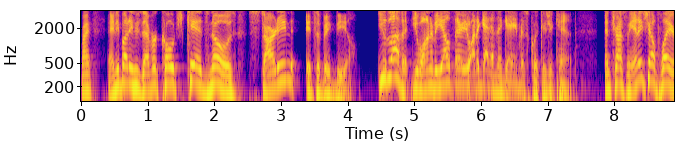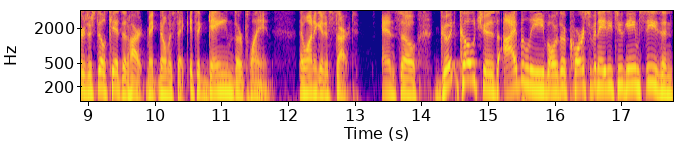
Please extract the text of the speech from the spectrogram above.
right? Anybody who's ever coached kids knows starting, it's a big deal. You love it. You want to be out there. You want to get in the game as quick as you can. And trust me, NHL players are still kids at heart. Make no mistake. It's a game they're playing. They want to get a start. And so good coaches, I believe, over the course of an 82 game season,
